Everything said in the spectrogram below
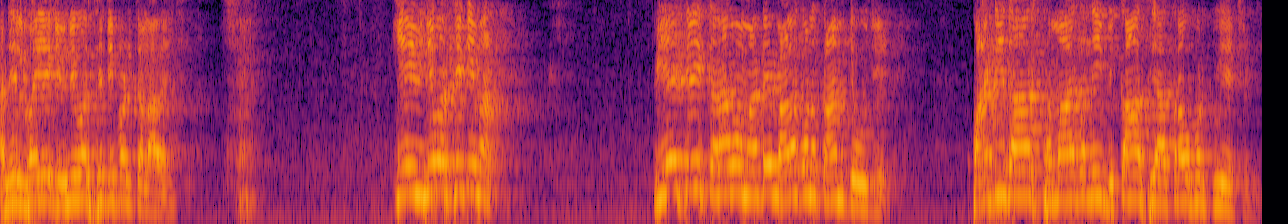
અનિલભાઈ એક યુનિવર્સિટી પણ ચલાવે છે. એ યુનિવર્સિટીમાં પીએચડી કરાવવા માટે બાળકોને કામ કેવું છે પાટીદાર સમાજની વિકાસ યાત્રા ઉપર પીએચડી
